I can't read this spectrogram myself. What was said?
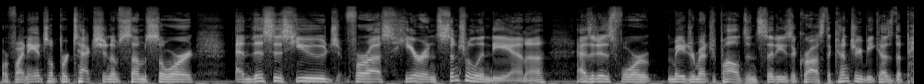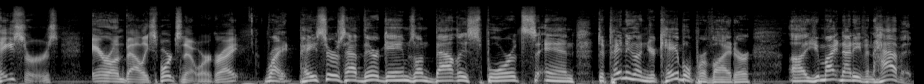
or financial protection of some sort. And this is huge for us here in central Indiana, as it is for major metropolitan cities across the country, because the Pacers air on Bally Sports Network, right? Right. Pacers have their games on Bally Sports, and depending on your cable provider, uh, you might not even have it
